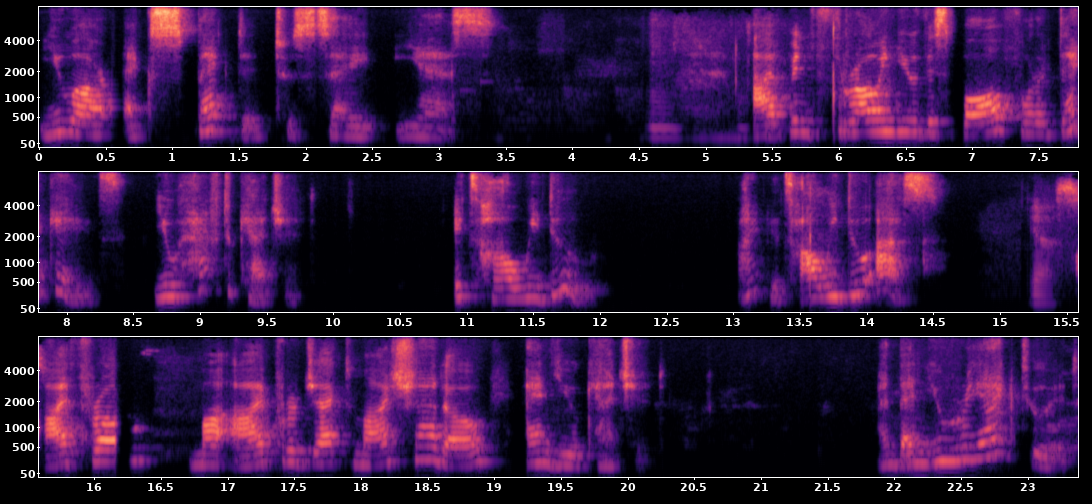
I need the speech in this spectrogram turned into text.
you are expected to say yes. Mm, okay. I've been throwing you this ball for decades. You have to catch it. It's how we do, right? It's how we do us. Yes. I throw my, I project my shadow and you catch it. And then you react to it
